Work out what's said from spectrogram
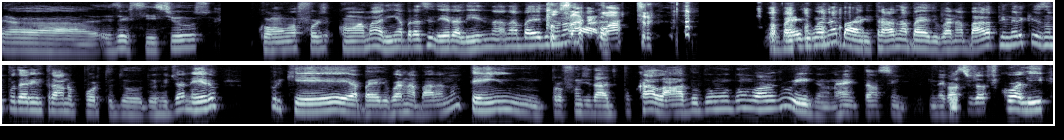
uh, exercícios com a, for com a Marinha Brasileira ali na, na Baía de Guanabara. quatro. a Baía de Guanabara. Entraram na Baía de Guanabara. Primeiro que eles não puderam entrar no porto do, do Rio de Janeiro, porque a Baía de Guanabara não tem profundidade para o calado do, do Ronald Reagan, né? Então, assim, o negócio já ficou ali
